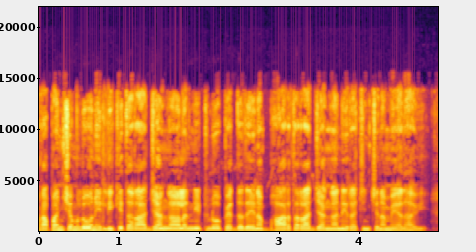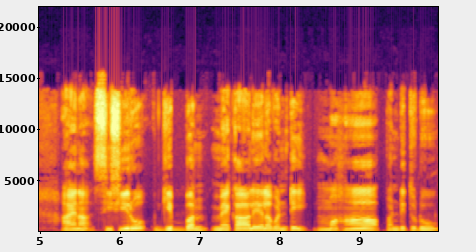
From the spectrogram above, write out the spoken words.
ప్రపంచంలోని లిఖిత రాజ్యాంగాలన్నిటిలో పెద్దదైన భారత రాజ్యాంగాన్ని రచించిన మేధావి. ఆయన సిసిరో గిబ్బన్ మెకాలేల వంటి మహాపండితుడు.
